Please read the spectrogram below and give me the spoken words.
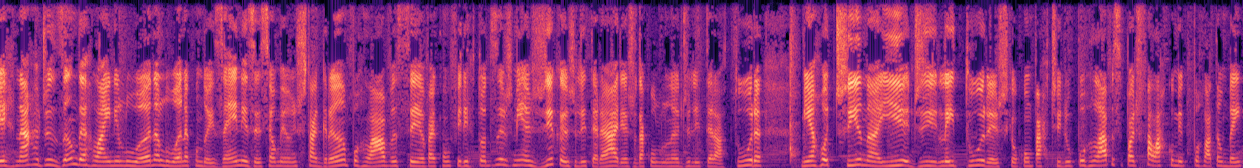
Bernardes underline Luana, Luana com dois N's. Esse é o meu Instagram. Por lá você vai conferir todas as minhas dicas literárias da coluna de literatura, minha rotina aí de leituras que eu compartilho por lá. Você pode falar comigo por lá também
